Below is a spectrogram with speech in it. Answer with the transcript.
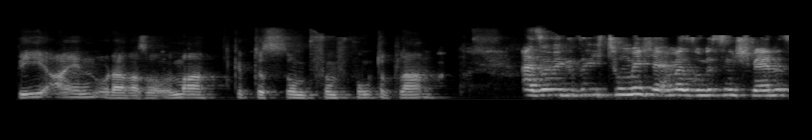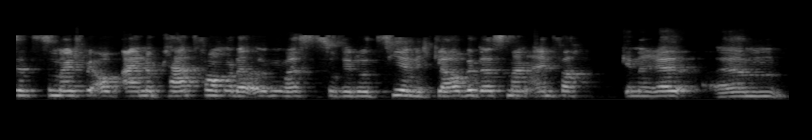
B ein oder was auch immer. Gibt es so einen Fünf-Punkte-Plan? Also wie gesagt, ich tue mich ja immer so ein bisschen schwer, das jetzt zum Beispiel auf eine Plattform oder irgendwas zu reduzieren. Ich glaube, dass man einfach generell ähm,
